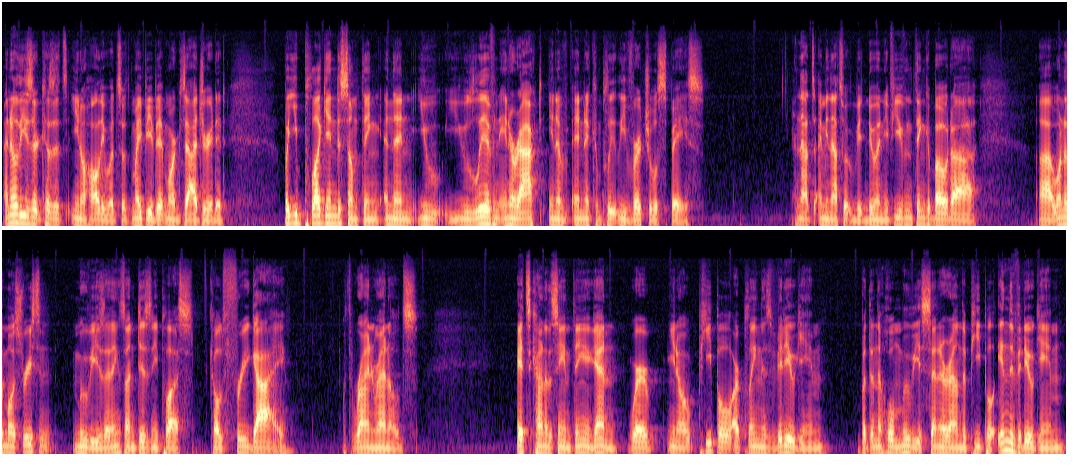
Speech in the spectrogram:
I know these are because it's you know Hollywood, so it might be a bit more exaggerated but you plug into something and then you you live and interact in a in a completely virtual space. And that's I mean that's what we've been doing. If you even think about uh, uh, one of the most recent movies, I think it's on Disney Plus called Free Guy with Ryan Reynolds. It's kind of the same thing again, where you know people are playing this video game, but then the whole movie is centered around the people in the video game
